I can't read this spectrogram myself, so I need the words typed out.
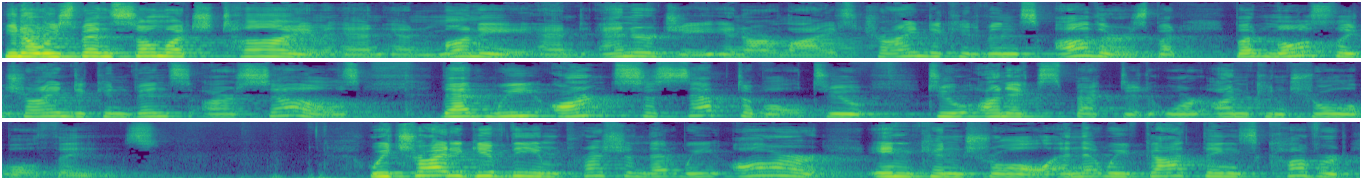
You know, we spend so much time and, and money and energy in our lives trying to convince others, but, but mostly trying to convince ourselves that we aren't susceptible to, to unexpected or uncontrollable things. We try to give the impression that we are in control and that we've got things covered,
